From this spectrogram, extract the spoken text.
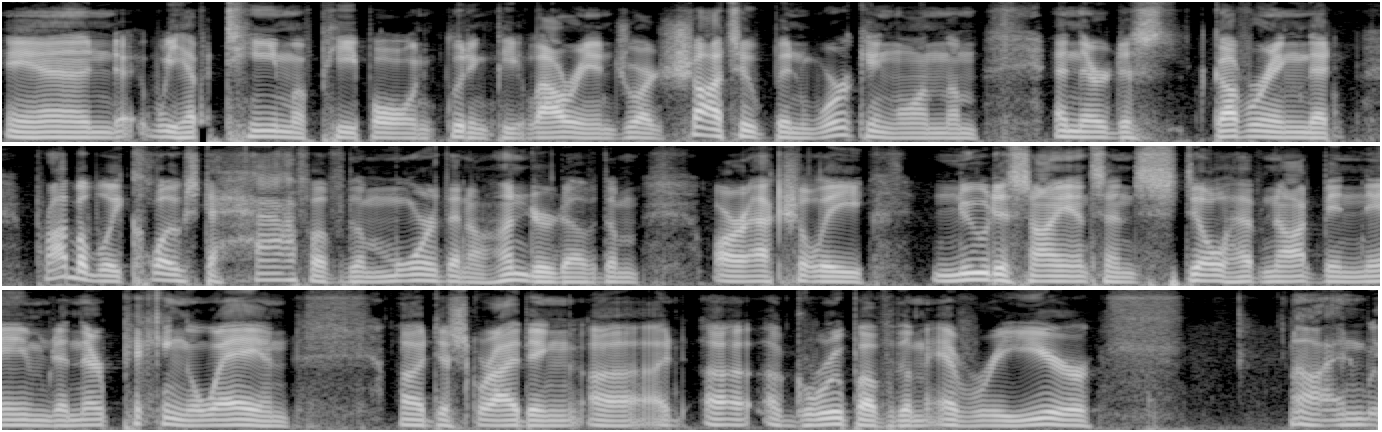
And we have a team of people, including Pete Lowry and George Schatz, who've been working on them, and they're discovering that probably close to half of them, more than a hundred of them, are actually new to science and still have not been named. And they're picking away and uh, describing uh, a, a, group of them every year. Uh, and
